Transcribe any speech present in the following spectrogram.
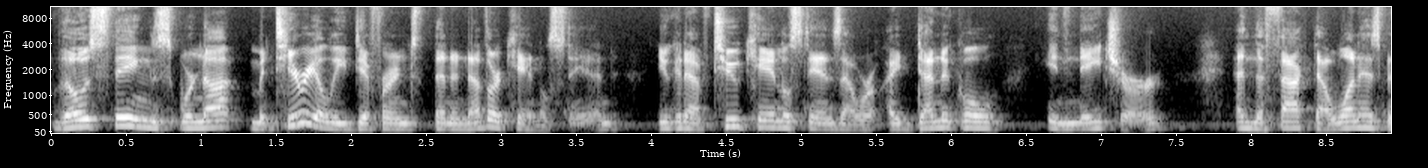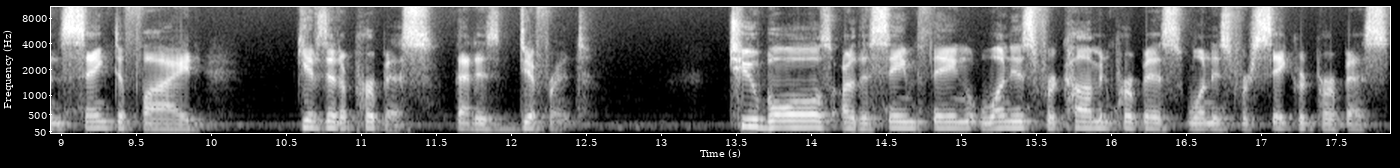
those things were not materially different than another candle stand. You could have two candle stands that were identical in nature, and the fact that one has been sanctified gives it a purpose that is different. Two bowls are the same thing. One is for common purpose, one is for sacred purpose.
